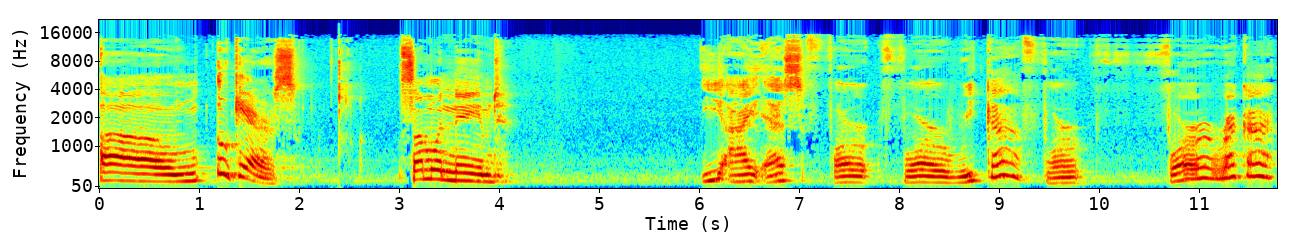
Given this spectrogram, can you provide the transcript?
um, who cares? Someone named EIS for Forica for Forica.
